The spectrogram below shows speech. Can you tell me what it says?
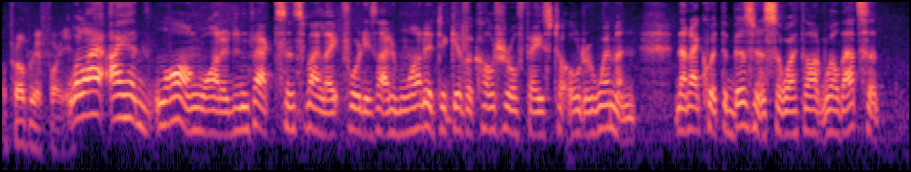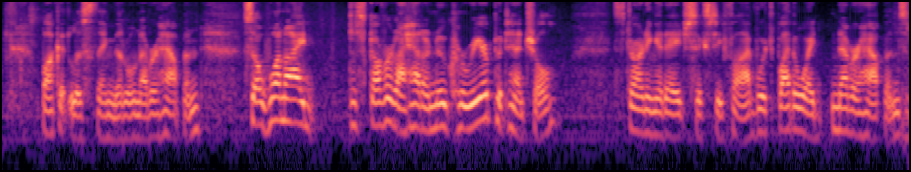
appropriate for you? Well, I, I had long wanted, in fact, since my late 40s, I had wanted to give a cultural face to older women. then I quit the business, so I thought, well, that's a bucket list thing that'll never happen. So when I discovered I had a new career potential, starting at age 65, which, by the way, never happens.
